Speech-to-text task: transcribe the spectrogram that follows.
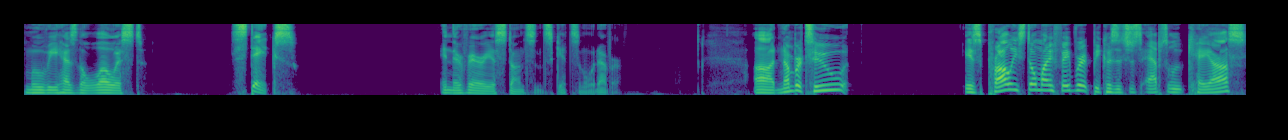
movie has the lowest stakes in their various stunts and skits and whatever. Uh, number two is probably still my favorite because it's just absolute chaos.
